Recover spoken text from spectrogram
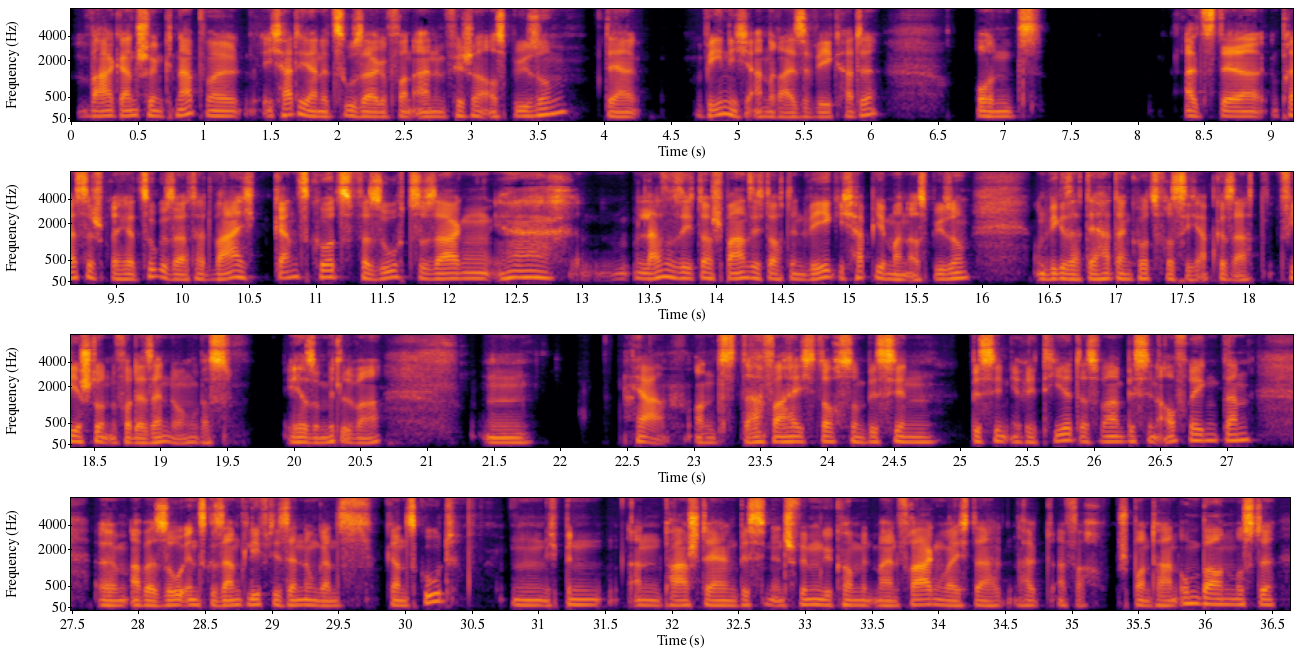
war ganz schön knapp, weil ich hatte ja eine Zusage von einem Fischer aus Büsum, der wenig Anreiseweg hatte. Und als der Pressesprecher zugesagt hat, war ich ganz kurz versucht zu sagen, ja, lassen Sie sich doch, sparen Sie sich doch den Weg, ich habe jemanden aus Büsum. Und wie gesagt, der hat dann kurzfristig abgesagt, vier Stunden vor der Sendung, was eher so mittel war. Mm, ja, und da war ich doch so ein bisschen, bisschen irritiert, das war ein bisschen aufregend dann. Ähm, aber so insgesamt lief die Sendung ganz, ganz gut. Mm, ich bin an ein paar Stellen ein bisschen ins Schwimmen gekommen mit meinen Fragen, weil ich da halt, halt einfach spontan umbauen musste.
